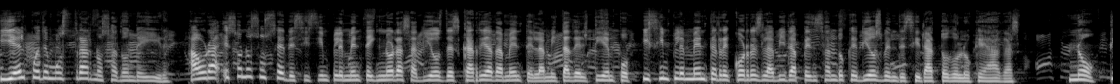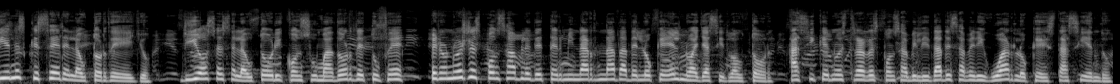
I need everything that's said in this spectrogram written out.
Y Él puede mostrarnos a dónde ir. Ahora, eso no sucede si simplemente ignoras a Dios descarriadamente la mitad del tiempo y simplemente recorres la vida pensando que Dios bendecirá todo lo que hagas. No, tienes que ser el autor de ello. Dios es el autor y consumador de tu fe, pero no es responsable de terminar nada de lo que Él no haya sido autor. Así que nuestra responsabilidad es averiguar lo que está haciendo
